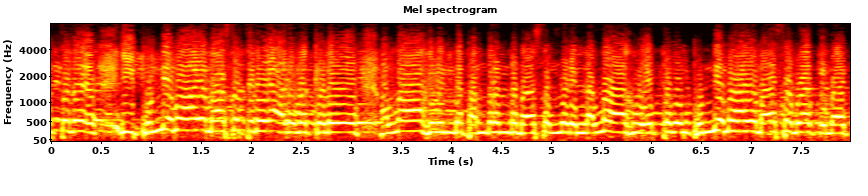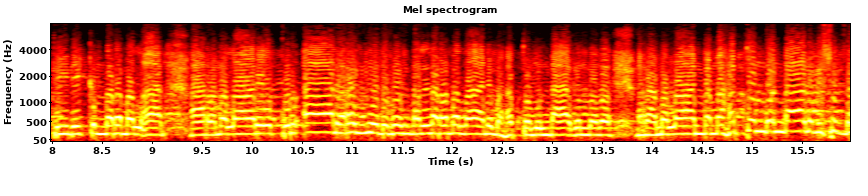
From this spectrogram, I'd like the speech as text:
തെരഞ്ഞെടുത്തത് ഈ പുണ്യമായ മാസത്തിനെയാണ് മക്കളെ. അള്ളാഹുവിന്റെ പന്ത്രണ്ട് മാസങ്ങളിൽ അള്ളാഹു ഏറ്റവും പുണ്യമായ മാസമാക്കി മാറ്റിയിരിക്കുന്ന റമലാൻ. ആ റമലാനിൽ ഖുർആൻ ഇറങ്ങിയത് നല്ല റമലാന് മഹത്വം ഉണ്ടാകുന്നത് റമലാന്റെ മഹത്വം കൊണ്ടാണ് വിശുദ്ധ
